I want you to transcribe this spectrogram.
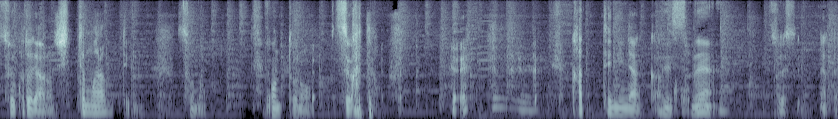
そういうことであの知ってもらうっていうその本当の姿。を 勝手になんかこう。ですねそうです。なんか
